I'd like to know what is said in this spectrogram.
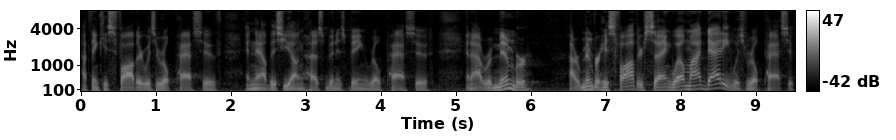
I think his father was real passive, and now this young husband is being real passive. And I remember, I remember his father saying, Well, my daddy was real passive.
